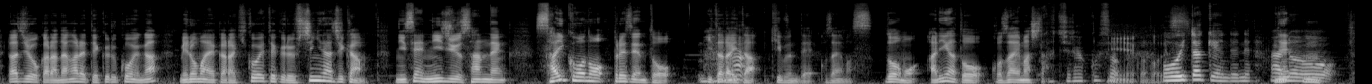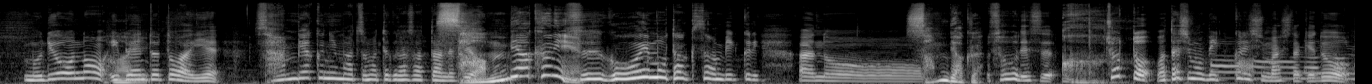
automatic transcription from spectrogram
ラジオから流れてくる声が目の前から聞こえてくる不思議な時間。2023年最高のプレゼントを いただいた気分でございます。どうもありがとうございました。こちらこそ。大分県でねあの、無料のイベントとはいえ、300人も集まってくださったんですよ。300人？すごいもうたくさんびっくり。あのー300そうです。ちょっと私もびっくりしましたけど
